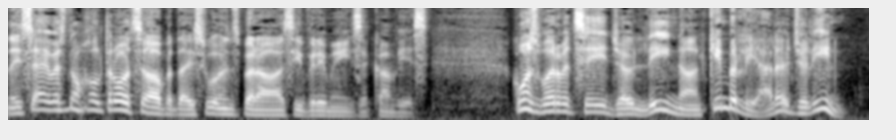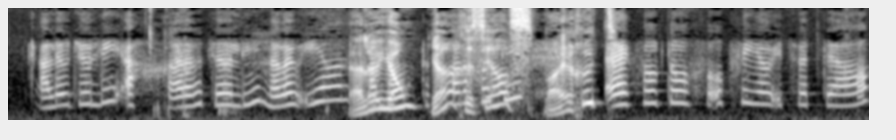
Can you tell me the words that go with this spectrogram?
Hy sê hy was nogal trots daarop dat hy so inspirasie vir die mense kan wees. Kom ons hoor wat sê Jolene aan Kimberley. Hallo Jolene. Hallo Jolie. Ag, hallo Jolie. Hallo Ian. Hallo jong. Ja, gesels. Baie goed. Ek wil tog ook vir jou iets vertel.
